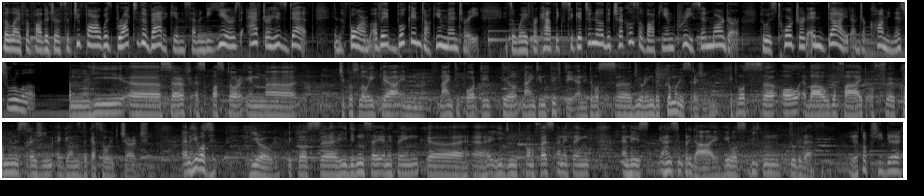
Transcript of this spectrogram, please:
The life of Father Joseph Toufar was brought to the Vatican 70 years after his death in the form of a book and documentary. It's a way for Catholics to get to know the Czechoslovakian priest and martyr who was tortured and died under communist rule. Um, he uh, served as pastor in uh, Czechoslovakia in 1940 till 1950, and it was uh, during the communist regime. It was uh, all about the fight of uh, communist regime against the Catholic Church, and he was hero because uh, he didn't say anything, uh, uh, he didn't confess anything, and, and he simply died. He was beaten to the death. Je to příběh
